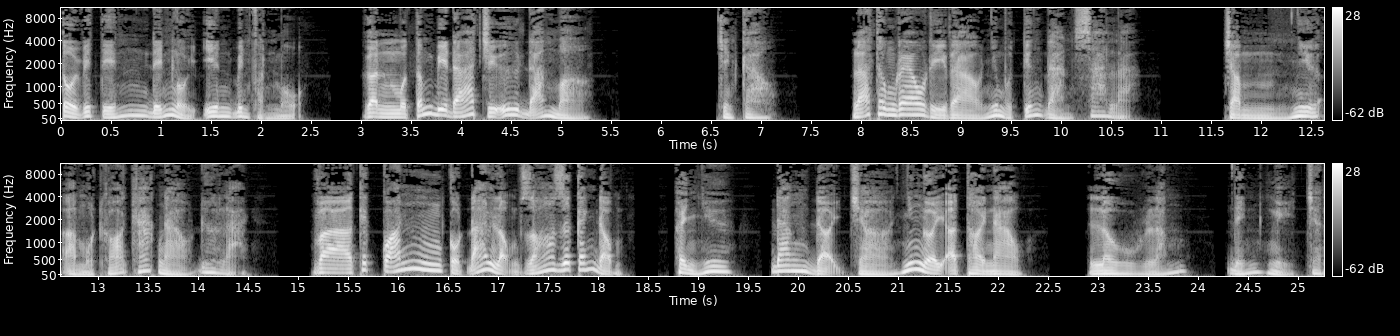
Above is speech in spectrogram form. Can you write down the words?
Tôi với Tiến đến ngồi yên bên phần mộ, gần một tấm bia đá chữ đã mở. Trên cao, lá thông reo rì rào như một tiếng đàn xa lạ, trầm như ở một gói khác nào đưa lại. Và cái quán cột đá lộng gió giữa cánh đồng, hình như đang đợi chờ những người ở thời nào lâu lắm đến nghỉ chân.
